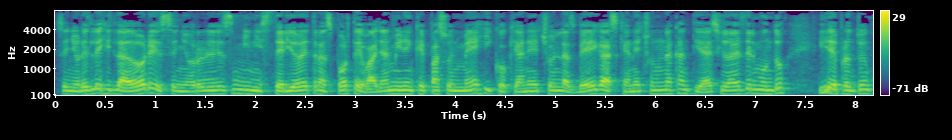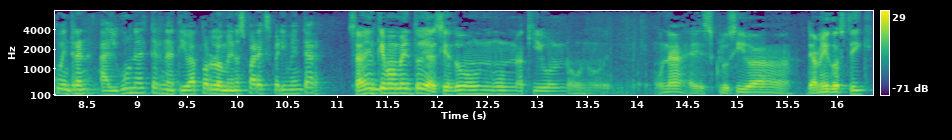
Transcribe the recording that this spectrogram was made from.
Señores legisladores, señores Ministerio de Transporte, vayan, miren qué pasó en México, qué han hecho en Las Vegas, qué han hecho en una cantidad de ciudades del mundo y de pronto encuentran alguna alternativa por lo menos para experimentar. ¿Saben en qué momento, y haciendo un, aquí una exclusiva de Amigos TIC,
